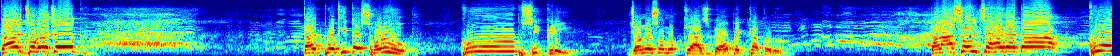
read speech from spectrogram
কার যোগাযোগ? তার প্রকৃত স্বরূপ খুব শীঘ্রই জনসমক্ষে আসবে, অপেক্ষা করুন। তার আসল চেহারাটা খুব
